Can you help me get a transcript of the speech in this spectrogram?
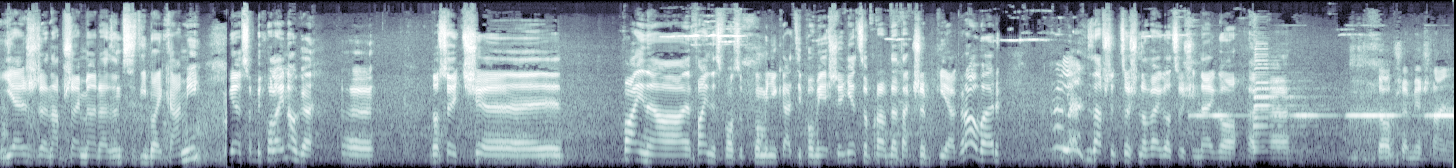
jeżdżę na przemian razem z citybike'ami. Kupiłem sobie hulajnogę. E, dosyć fajna, fajny sposób komunikacji po mieście. Nie co prawda tak szybki jak rower, ale zawsze coś nowego, coś innego e, do przemieszczania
